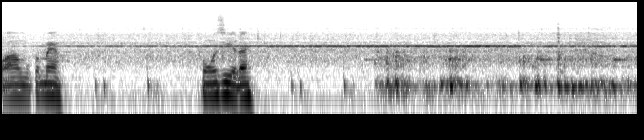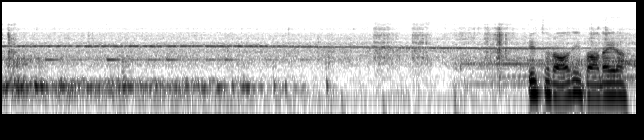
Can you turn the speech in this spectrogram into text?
Wow, một con mèo. Không có gì ở đây. Tiếp theo đó thì vào đây đâu.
